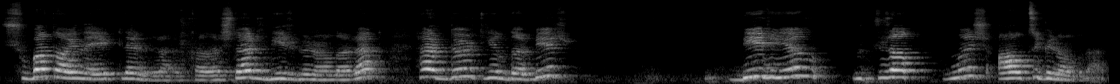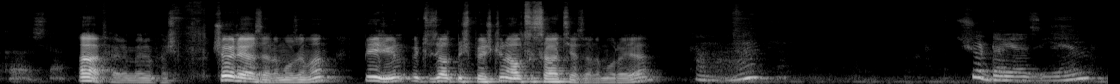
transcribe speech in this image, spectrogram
Şubat ayına eklenir arkadaşlar bir gün olarak. Her 4 yılda bir bir yıl 366 gün olur arkadaşlar. Aferin benim paşam. Şöyle yazalım o zaman. Bir yıl 365 gün 6 saat yazalım oraya. Tamam. Şurada yazayım.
